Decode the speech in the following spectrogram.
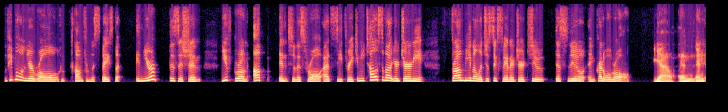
the people in your role who come from the space, but in your position, you've grown up into this role at C3. Can you tell us about your journey from being a logistics manager to this new incredible role? Yeah, and and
